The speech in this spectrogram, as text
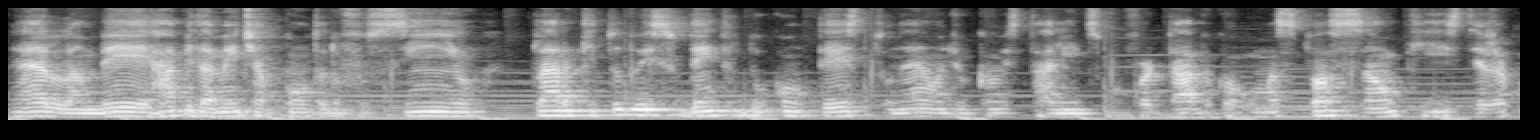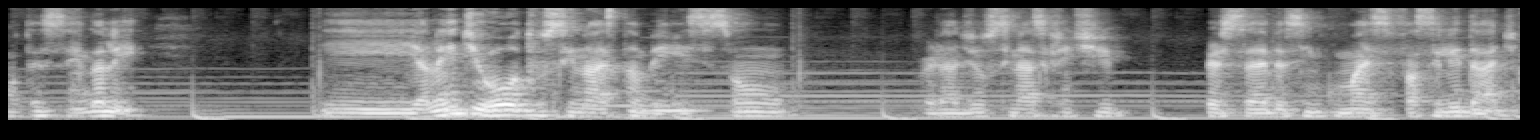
né, lamber rapidamente a ponta do focinho. Claro que tudo isso dentro do contexto, né, onde o cão está ali desconfortável com alguma situação que esteja acontecendo ali. E além de outros sinais também, esses são, na verdade, os sinais que a gente percebe assim com mais facilidade.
